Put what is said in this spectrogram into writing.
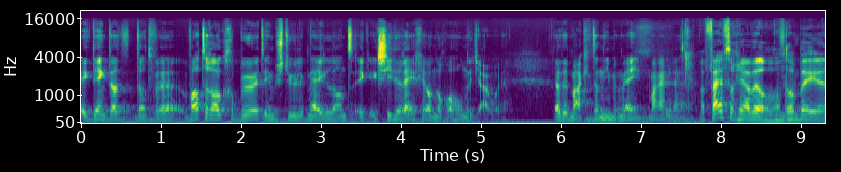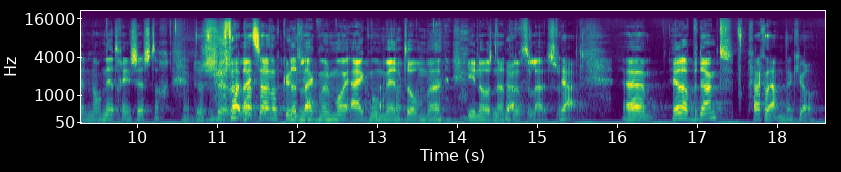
ik denk dat, dat we, wat er ook gebeurt in bestuurlijk Nederland, ik, ik zie de regio nog wel 100 jaar worden. Ja, dat maak ik dan niet meer mee. Maar, uh, maar 50 jaar wel, want dan ben je nog net geen 60. Ja, dus uh, dat, dat, zou nog kunnen. Dat lijkt me een mooi eikmoment om uh, hier nog eens naar terug te luisteren. Ja. Ehm, heel erg bedankt. Graag gedaan, dankjewel.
